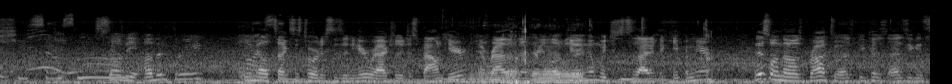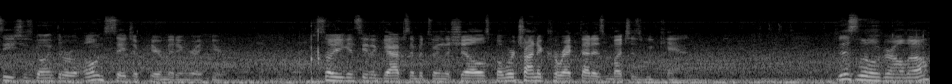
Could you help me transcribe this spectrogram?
She's so small. So the other three female Texas tortoises in here were actually just found here, and rather than They're over there. relocating them, we just decided to keep them here. This one though is brought to us because as you can see, she's going through her own stage of pyramiding right here. So you can see the gaps in between the shells, but we're trying to correct that as much as we can. This little girl though,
